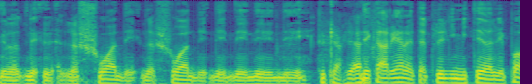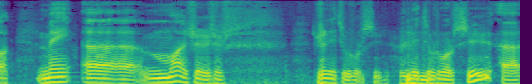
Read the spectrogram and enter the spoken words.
Le, le- le choix des, le choix des, des, des, des, des- Des carrières. des carrières était plus limité à l'époque. Mais euh, moi, je, je, je l'ai toujours su. Je l'ai toujours su. euh,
